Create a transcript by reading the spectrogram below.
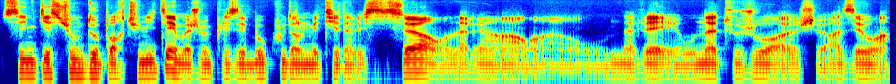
c'est une question d'opportunité. Moi, je me plaisais beaucoup dans le métier d'investisseur. On avait, on avait, on a toujours euh, chez Raseo un,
